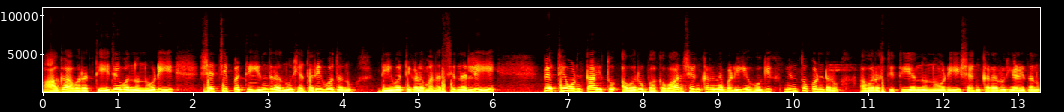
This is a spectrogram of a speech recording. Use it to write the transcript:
ಆಗ ಅವರ ತೇಜವನ್ನು ನೋಡಿ ಶಚಿಪತಿ ಇಂದ್ರನು ಹೆದರಿ ಹೋದನು ದೇವತೆಗಳ ಮನಸ್ಸಿನಲ್ಲಿ ವ್ಯಥೆ ಉಂಟಾಯಿತು. ಅವರು ಭಗವಾನ್ ಶಂಕರನ ಬಳಿಗೆ ಹೋಗಿ ನಿಂತುಕೊಂಡರು. ಅವರ ಸ್ಥಿತಿಯನ್ನು ನೋಡಿ ಶಂಕರರು ಹೇಳಿದನು.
